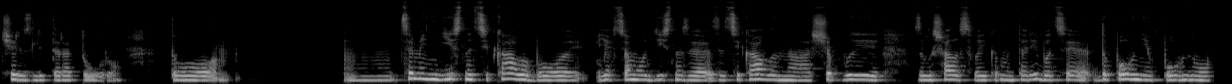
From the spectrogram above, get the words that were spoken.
через літературу, то це мені дійсно цікаво, бо я в цьому дійсно зацікавлена, щоб ви залишали свої коментарі, бо це доповнює повну,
